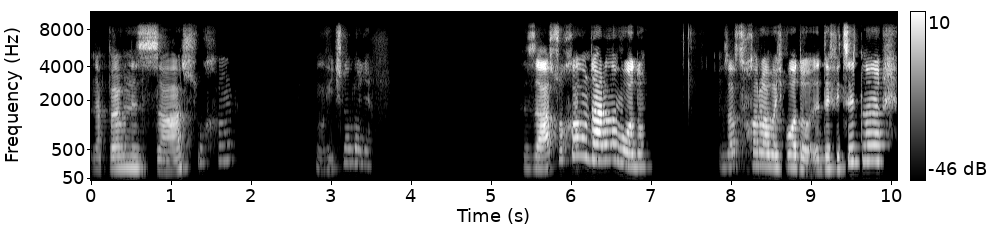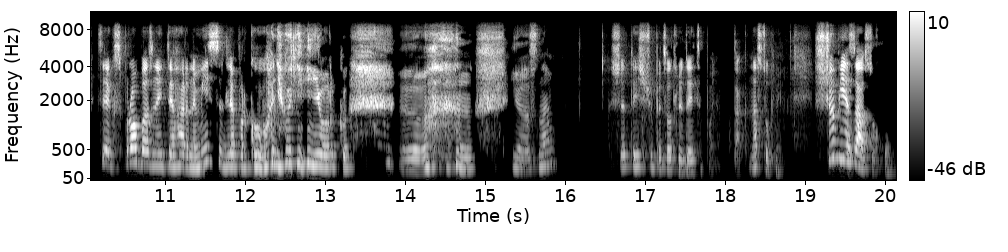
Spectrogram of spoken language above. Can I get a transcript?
Напевне, засуха. Логічно вроді. Засуха ударила воду. Засуха робить воду дефіцитною. Це як спроба знайти гарне місце для паркування в Нью-Йорку. Е, Ясно. Ще 1500 людей це поняв. Так, наступний. Що б'є засуху?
